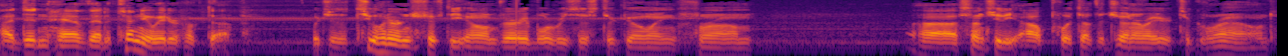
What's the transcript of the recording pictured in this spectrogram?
I didn't have that attenuator hooked up, which is a 250 ohm variable resistor going from uh, essentially the output of the generator to ground.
